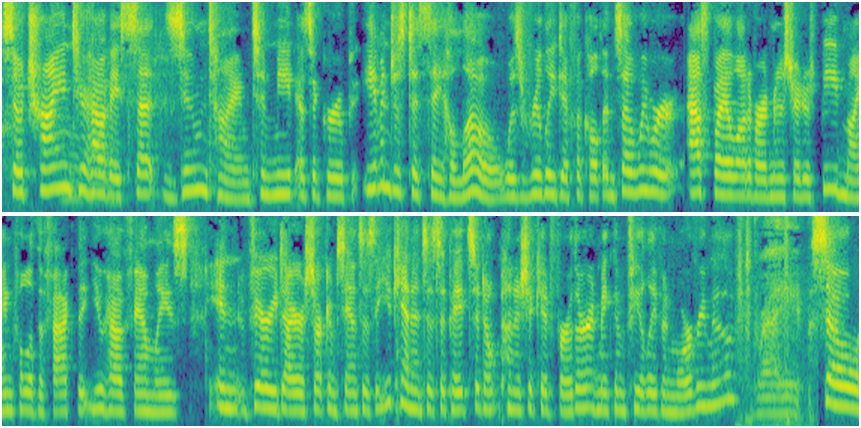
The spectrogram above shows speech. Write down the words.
So trying to oh have a set Zoom time to meet as a group, even just to say hello, was really difficult. And so we were asked by a lot of our administrators, be mindful of the fact that you have families in very dire circumstances that you can't anticipate so don't punish a kid further and make them feel even more removed. Right. So,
